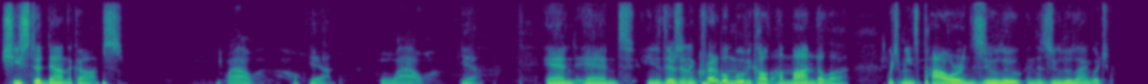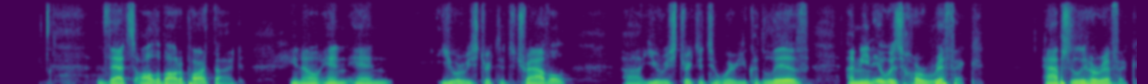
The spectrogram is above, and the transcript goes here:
she stood down the cops. Wow. Yeah. Wow. Yeah. And, and, you know, there's an incredible movie called Amandla, which means power in Zulu, in the Zulu language. That's all about apartheid, you know, and, and you were restricted to travel Uh, you restricted to where you could live. I mean, it was horrific, absolutely horrific.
